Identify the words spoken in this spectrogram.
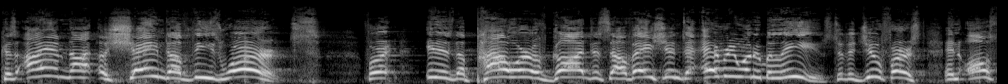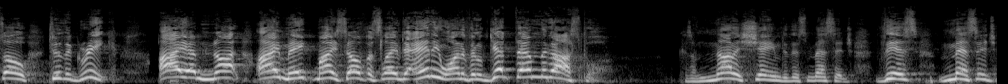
Because I am not ashamed of these words. For it is the power of God to salvation to everyone who believes, to the Jew first, and also to the Greek. I am not, I make myself a slave to anyone if it'll get them the gospel because I'm not ashamed of this message. This message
